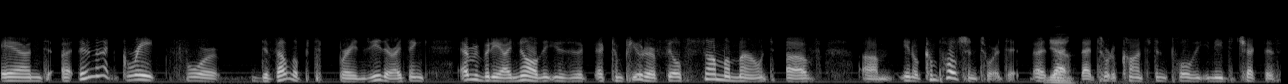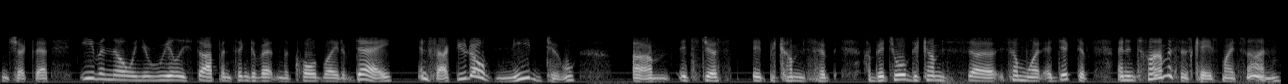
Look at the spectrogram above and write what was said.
and uh, they're not great for developed brains either. I think everybody I know that uses a, a computer feels some amount of um, you know, compulsion towards it. Uh, Yeah. That that sort of constant pull that you need to check this and check that. Even though when you really stop and think of it in the cold light of day, in fact, you don't need to. Um, it's just it becomes habitual, becomes uh, somewhat addictive. And in Thomas's case, my son,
